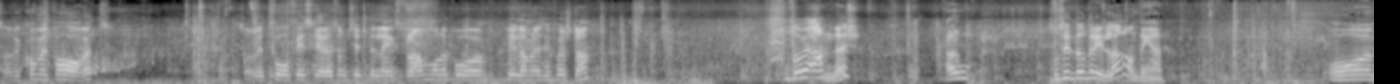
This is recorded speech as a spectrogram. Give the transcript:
Så har vi kommit på havet. Så har vi två fiskare som sitter längst fram och håller på och pillar med sin första. Och så har vi Anders. Hallå. Som sitter och drillar någonting här. Och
